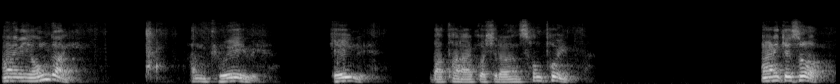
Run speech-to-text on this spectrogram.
하나님의 영광이 한 교회 위에, 개인 위에 나타날 것이라는 선포입니다. 하나님께서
